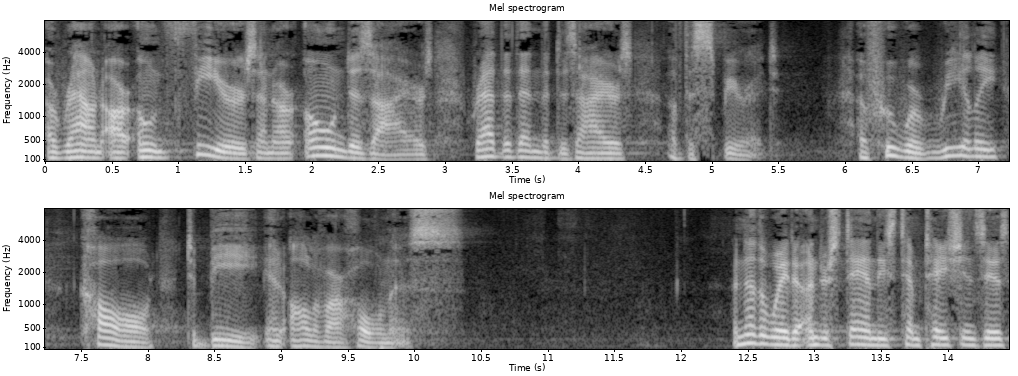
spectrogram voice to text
around our own fears and our own desires rather than the desires of the Spirit, of who we're really called to be in all of our wholeness. Another way to understand these temptations is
